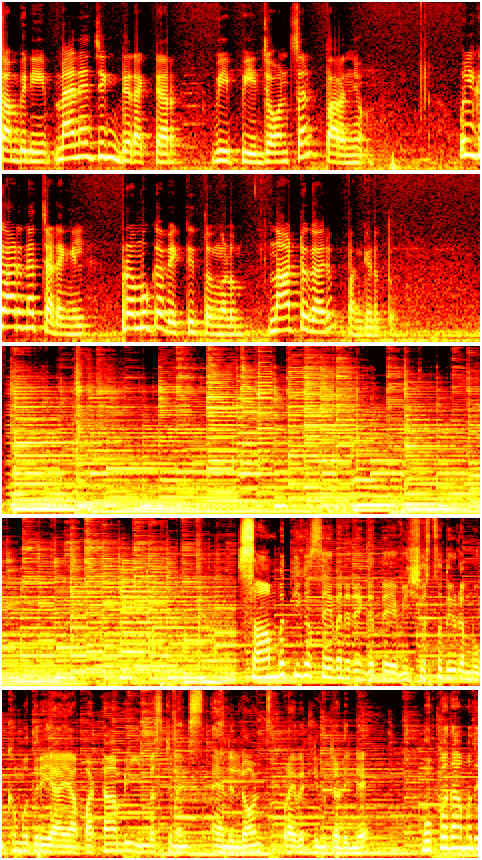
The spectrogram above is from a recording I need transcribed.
company managing director V P Johnson പറഞ്ഞു. ഉദ്ഘാടന ചടങ്ങിൽ പ്രമുഖ വ്യക്തിത്വങ്ങളും നാട്ടുകാരും പങ്കെടുത്തു. സാമ്പത്തിക സേവന രംഗത്തെ വിശ്വസ്തയുടെ മുഖമുദ്രയായ Pattambi investments and loans private ലിമിറ്റഡിന്റെ മുപ്പതാമത്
